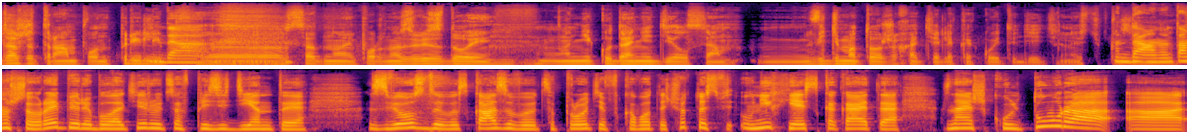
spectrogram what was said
Даже Трамп, он прилип Да. э, с одной порнозвездой, никуда не делся. Видимо, тоже хотели какой-то деятельностью Да, но там что, рэперы баллотируются в президенты, звезды высказываются против кого-то еще. То есть у них есть какая-то, знаешь, культура, а,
